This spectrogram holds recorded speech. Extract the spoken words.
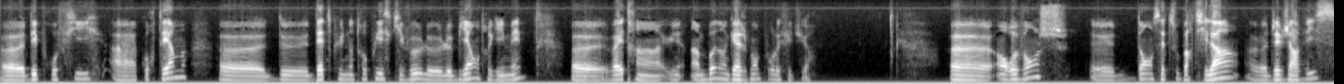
des profits à court terme d'être une entreprise qui veut le, bien entre guillemets va être un, un, bon engagement pour le futur. En revanche dans cette sous-partie-là, Jeff Jarvis,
